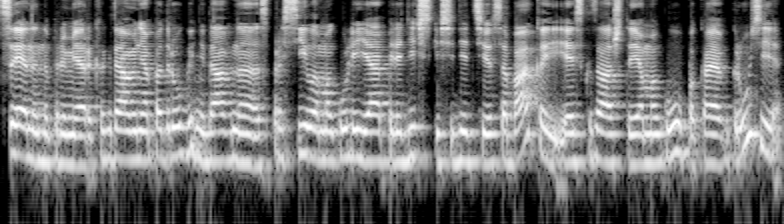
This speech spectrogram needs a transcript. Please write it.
цены, например. Когда у меня подруга недавно спросила, могу ли я периодически сидеть с ее собакой, я ей сказала, что я могу, пока я в Грузии.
